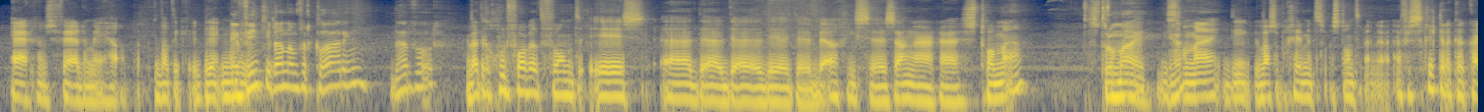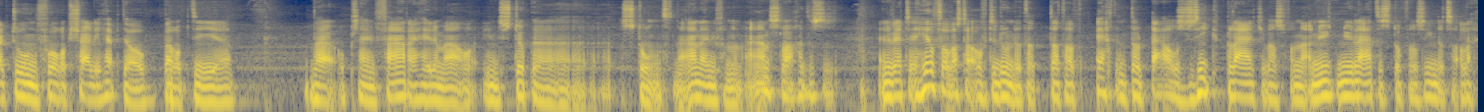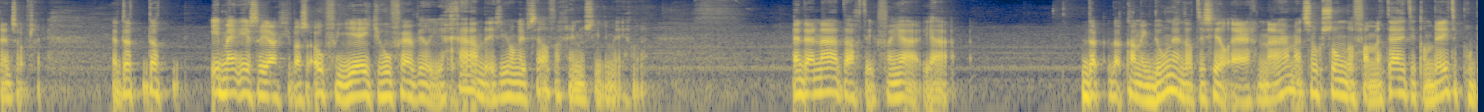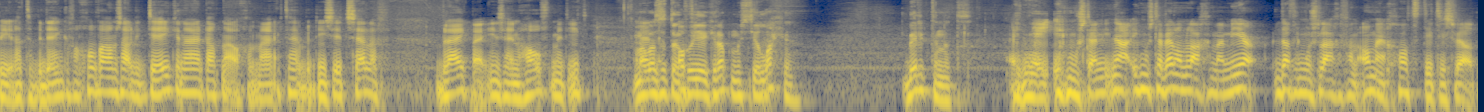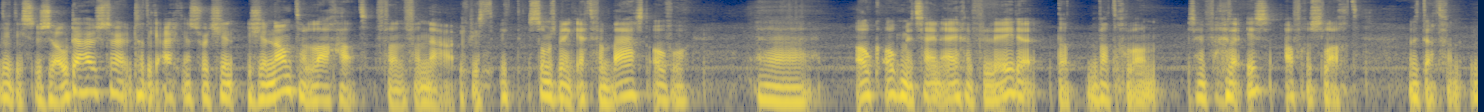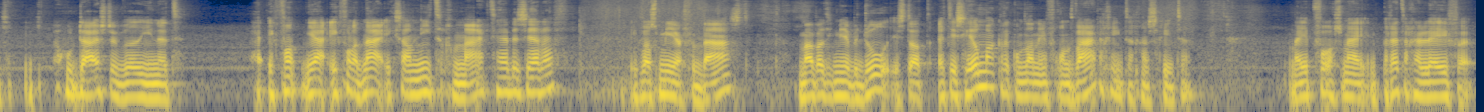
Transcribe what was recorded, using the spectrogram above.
ergens verder mee helpen. Wat ik, bedenk, moet En vind je dan een verklaring daarvoor? wat ik een goed voorbeeld vond is eh, de, de, de, de Belgische zanger eh, Stromae. Stromae. Die ja? Stromae die was op een gegeven moment stond er een, een verschrikkelijke cartoon voor op Charlie Hebdo. Waarop die, eh, waarop zijn vader helemaal in stukken eh, stond. Naar aanleiding van een aanslag. En er werd heel veel was daarover te doen. Dat dat, dat dat echt een totaal ziek plaatje was. Van nou, nu, nu laten ze toch wel zien dat ze alle grenzen overschrijden. Ja, dat, dat, in mijn eerste reactie was ook van jeetje, hoe ver wil je gaan? Deze jongen heeft zelf een genocide meegemaakt. En daarna dacht ik van ja, ja dat, dat kan ik doen en dat is heel erg naar. Maar het is ook zonde van mijn tijd. Ik kan beter proberen te bedenken van... Goh, waarom zou die tekenaar dat nou gemaakt hebben? Die zit zelf blijkbaar in zijn hoofd met iets... Maar En was het een of- goede grap? Moest je lachen? Werkte het? Eh, Nee, ik moest daar niet. Nou, ik moest daar wel om lachen, maar meer dat ik moest lachen van: oh mijn god, dit is wel, dit is zo duister. Dat ik eigenlijk een soort gen, gênante lach had. Van, van nou, ik wist, ik, soms ben ik echt verbaasd over. eh, ook, ook met zijn eigen verleden, dat wat gewoon zijn vader is afgeslacht. Dat ik dacht van, hoe duister wil je het? Ik vond, ja, ik vond het naar. Ik zou hem niet gemaakt hebben zelf. Ik was meer verbaasd. Maar wat ik meer bedoel is dat het is heel makkelijk om dan in verontwaardiging te gaan schieten. Maar je hebt volgens mij een prettiger leven.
